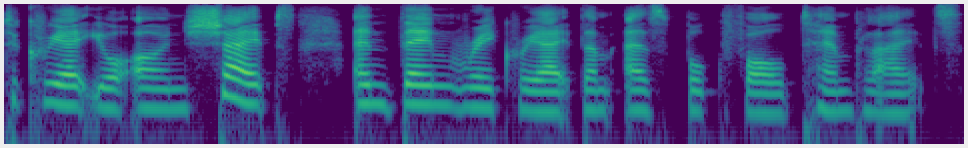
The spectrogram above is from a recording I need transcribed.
to create your own shapes and then recreate them as book fold templates.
